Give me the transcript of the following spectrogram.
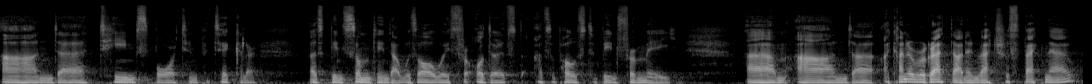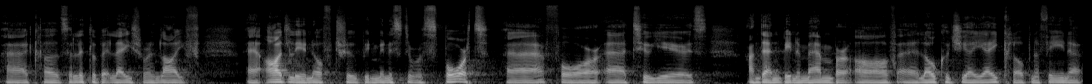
and uh, team sport in particular as being something that was always for others as opposed to being for me. Um, and uh, I kind of regret that in retrospect now, because uh, a little bit later in life, uh, oddly enough, through being Minister of Sport uh, for uh, two years and then being a member of a local GAA club, Na Fianna,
